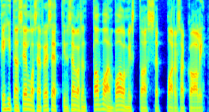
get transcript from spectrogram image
kehitän sellaisen reseptin, sellaisen tavan valmistaa se parsakaali –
